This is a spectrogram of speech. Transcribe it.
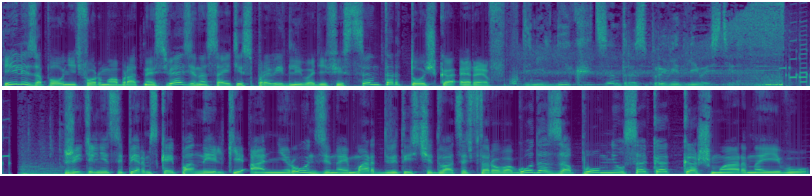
или заполнить форму обратной связи на сайте справедливо-центр.рф. Дневник Центра справедливости. Жительнице пермской панельки Анне Ронзиной март 2022 года запомнился как кошмар наяву.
